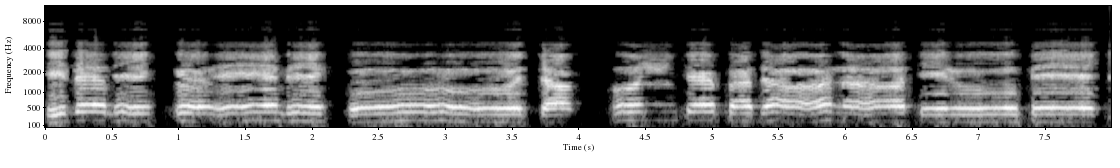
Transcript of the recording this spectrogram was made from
ඉද භික්ඛවේ භික්ඛෝ චක්ඛුංච පදානාති රූපේච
